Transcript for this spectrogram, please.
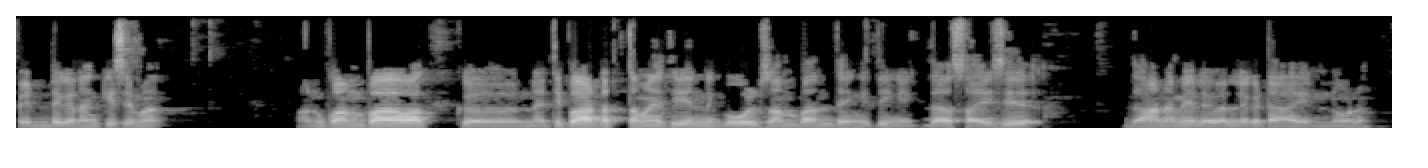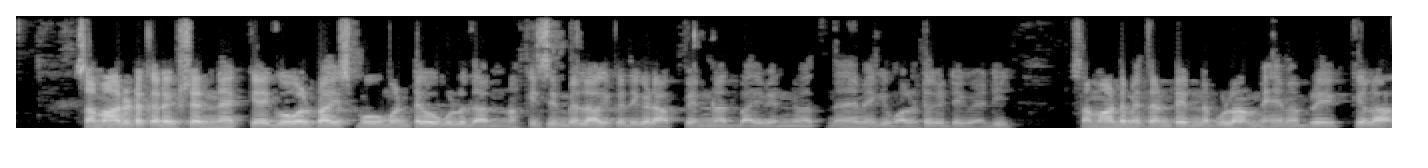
ෆෙන්ඩ ගනම් කිසිම අනුකම්පාවක් නැති පාටත් තමයි තියෙන්නේ ගෝල් සම්බන්ධයෙන්. ඉතින් එක්දා සයිසිය දානමේ ලෙවල් එකට එන්න ඕන. සමාරට කරක්ෂණක්ේ ගෝල් ප්‍රයිස් මූමට ඔගුල දන්න කිසි වෙලා එකදිකට අපෙන්න්නත් බයිවෙන්නවත් නෑ මේක වලට විට වැඩි. සමාට මෙතැන්ට එන්න පුළන් මෙහෙම බ්‍රේක් කියලා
